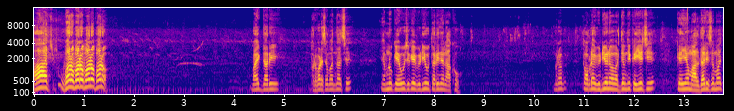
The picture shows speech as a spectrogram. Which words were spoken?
હા ભારો ભારો ભારો ભારો બાઇકધારી ભરવાડ સમાજના છે. એમનું કહેવું છે કે વીડિયો ઉતારીને નાખો. બરાબર? તો આપણે વિડીયોના માધ્યમથી કહીએ છીએ કે અહીંયા માલધારી સમાજ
